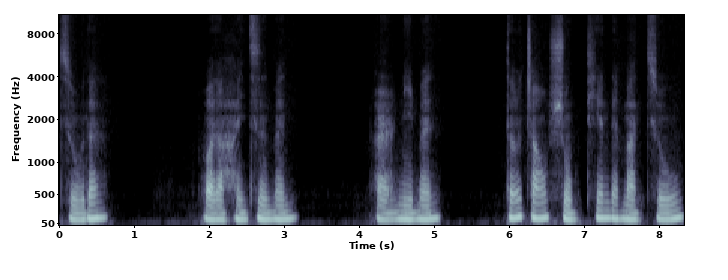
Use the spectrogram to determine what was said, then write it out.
足的，我的孩子们，而你们得着属天的满足，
